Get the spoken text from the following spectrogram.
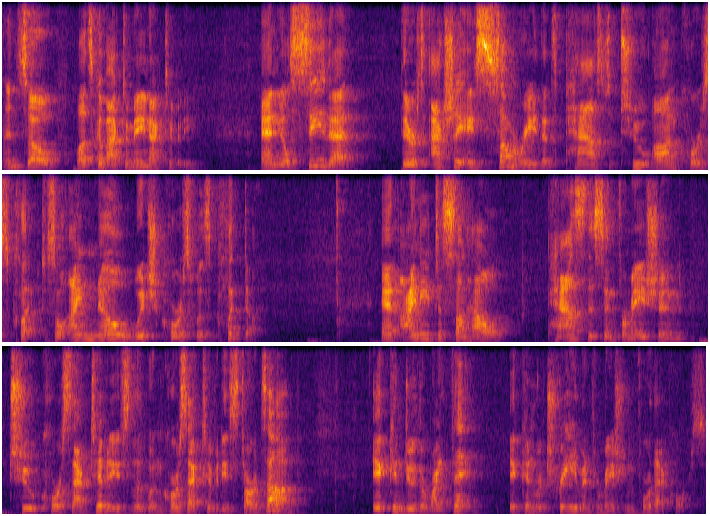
And so let's go back to main activity. And you'll see that there's actually a summary that's passed to on course clicked. So I know which course was clicked on. And I need to somehow pass this information to course activity so that when course activity starts up, it can do the right thing it can retrieve information for that course.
